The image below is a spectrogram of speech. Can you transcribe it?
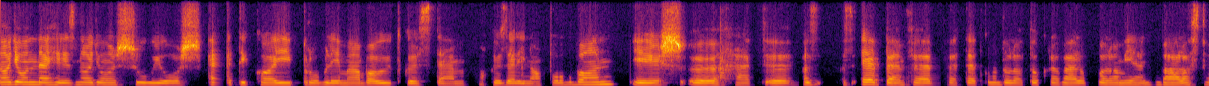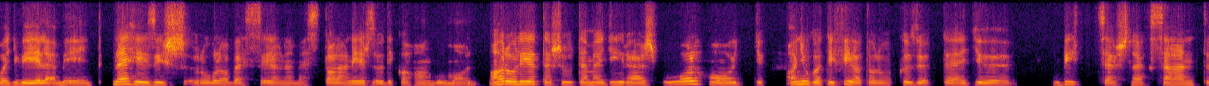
Nagyon nehéz, nagyon súlyos etikai problémába ütköztem a közeli napokban, és hát az az ebben felvetett gondolatokra válok valamilyen választ vagy véleményt. Nehéz is róla beszélnem, ez talán érződik a hangumon. Arról értesültem egy írásból, hogy a nyugati fiatalok között egy viccesnek szánt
